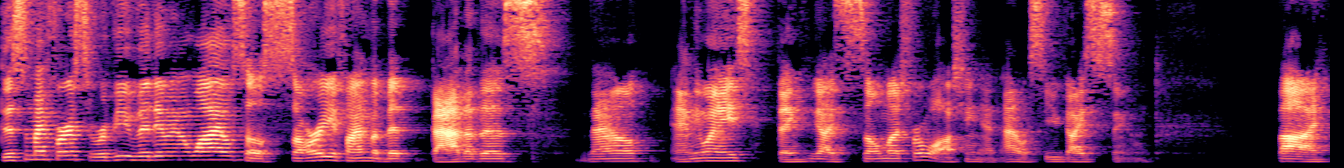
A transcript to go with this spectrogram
This is my first review video in a while, so sorry if I'm a bit bad at this now, anyways, thank you guys so much for watching and I will see you guys soon. Bye.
